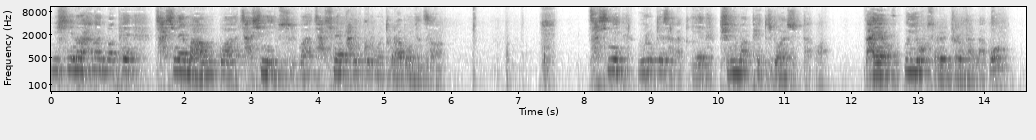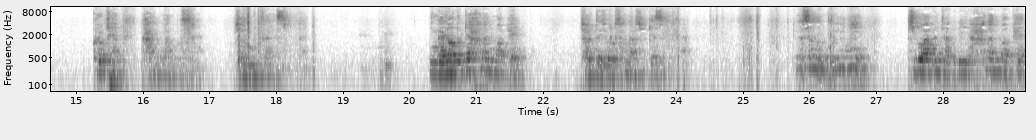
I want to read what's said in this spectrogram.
이 시인은 하나님 앞에 자신의 마음과 자신의 입술과 자신의 발걸음을 돌아보면서 자신이 의롭게 살았기에 주님 앞에 기도할 수 있다고 나의 의의 호소를 들어달라고 그렇게 간구한 것을 저는 묵상했습니다. 인간이 어떻게 하나님 앞에 절대적으로 선할 수 있겠습니까? 이것은 의인이 기도하는 자들이 하나님 앞에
